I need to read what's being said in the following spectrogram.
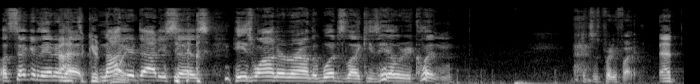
Let's take it to the internet. That's a good not point. your daddy says he's wandering around the woods like he's Hillary Clinton, which is pretty funny. that,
